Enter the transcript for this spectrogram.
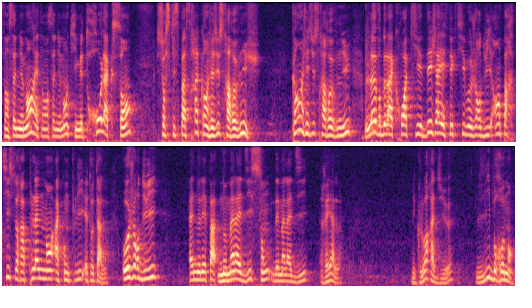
Cet enseignement est un enseignement qui met trop l'accent sur ce qui se passera quand Jésus sera revenu. Quand Jésus sera revenu, l'œuvre de la croix qui est déjà effective aujourd'hui en partie sera pleinement accomplie et totale. Aujourd'hui, elle ne l'est pas. Nos maladies sont des maladies réelles. Mais gloire à Dieu, librement,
